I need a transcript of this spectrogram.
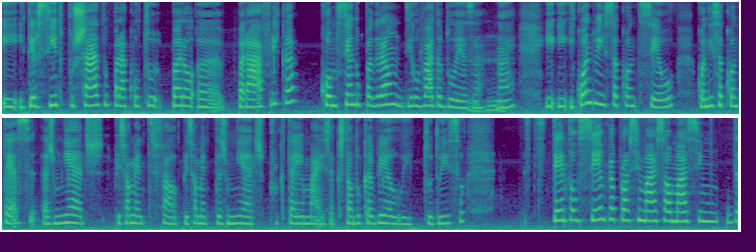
e, e, ter sido puxado para a cultura para, uh, para a África como sendo o padrão de elevada beleza, uhum. não é? E, e, e, quando isso aconteceu, quando isso acontece, as mulheres, principalmente falo principalmente das mulheres, porque têm mais a questão do cabelo e tudo isso, tentam sempre aproximar-se ao máximo de,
